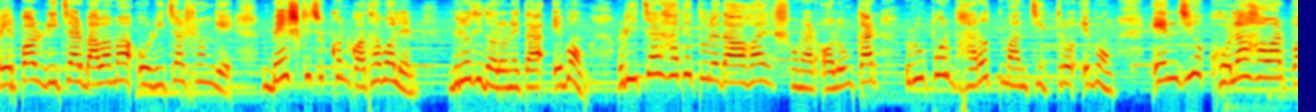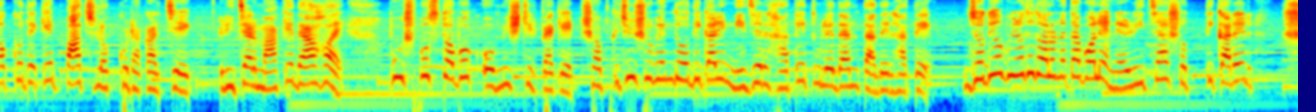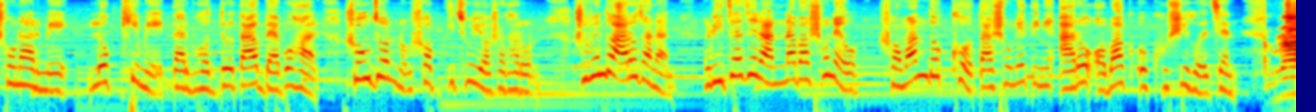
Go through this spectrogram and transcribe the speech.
এরপর রিচার বাবা মা ও রিচার সঙ্গে বেশ কিছুক্ষণ কথা বলেন বিরোধী দলনেতা এবং রিচার হাতে তুলে দেওয়া হয় সোনার অলঙ্কার রূপোর ভারত মানচিত্র এবং এনজিও খোলা হওয়ার পক্ষ থেকে পাঁচ লক্ষ টাকার চেক। রিচার মাকে দেওয়া হয় পুষ্পস্তবক ও মিষ্টির প্যাকেট। সবকিছুই শুভেন্দু অধিকারী নিজের হাতে তুলে দেন তাদের হাতে। যদিও বিরোধী দলনেতা বলেন, রিচা সত্যিকারের সোনার মেয়ে, লক্ষ্মী মেয়ে, তার ভদ্রতা, ব্যবহার, সৌজন্য সবকিছুই অসাধারণ। শুভেন্দু আরও জানান, রিচা যে রান্না বাসনেও সমান দক্ষ তা শুনে তিনি আরও অবাক ও খুশি হয়েছেন। আমরা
